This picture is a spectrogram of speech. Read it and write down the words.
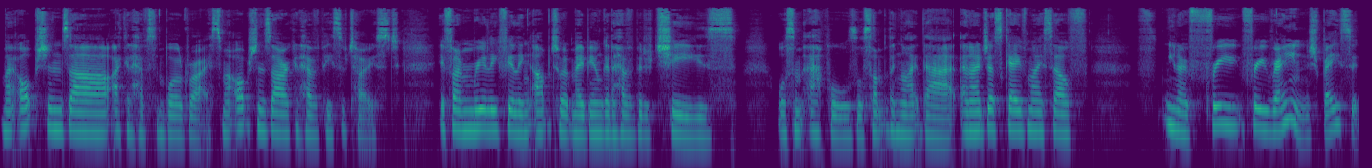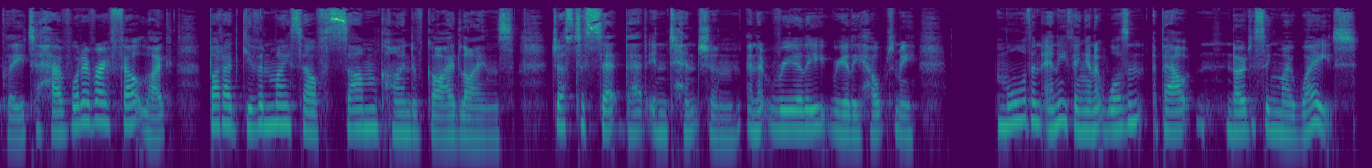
my options are I could have some boiled rice. My options are I could have a piece of toast. If I'm really feeling up to it, maybe I'm going to have a bit of cheese or some apples or something like that. And I just gave myself you know free free range basically to have whatever I felt like but I'd given myself some kind of guidelines just to set that intention and it really really helped me more than anything and it wasn't about noticing my weight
